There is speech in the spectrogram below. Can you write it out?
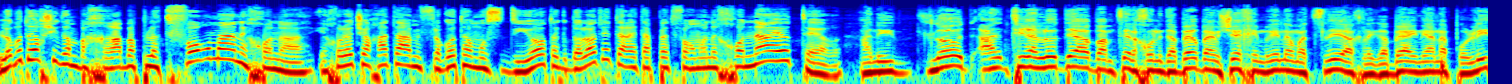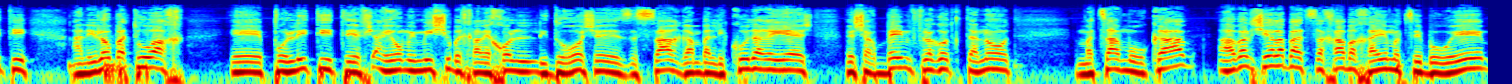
לא בטוח שהיא גם בחרה בפלטפורמה הנכונה. יכול להיות שאחת המפלגות המוסדיות הגדולות יותר הייתה פלטפורמה נכונה יותר. אני לא, תראה, אני לא יודע, אנחנו נדבר בהמשך עם רינה מצליח לגבי העניין הפוליטי. אני לא בטוח... אה, פוליטית, היום אם מישהו בכלל יכול לדרוש איזה שר, גם בליכוד הרי יש, יש הרבה מפלגות קטנות, מצב מורכב, אבל שיהיה לה בהצלחה בחיים הציבוריים,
